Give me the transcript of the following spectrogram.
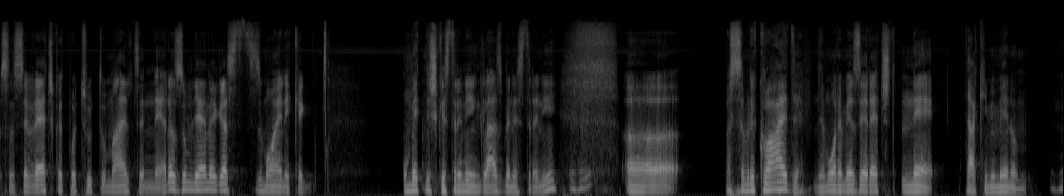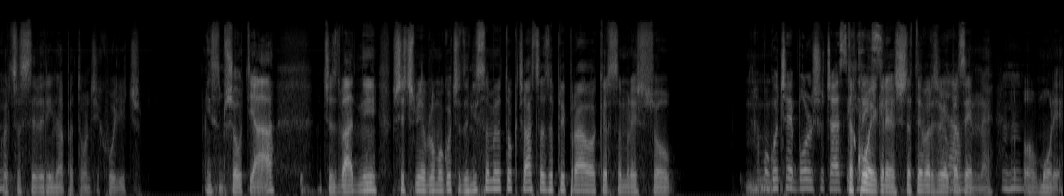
sem se večkrat počutil malce nerazumljenega z, moje neke umetniške strani in glasbene strani. Uh, pa sem rekel, ajde, ne morem jaz zdaj reči ne takim imenom, Mhm. kot so Severina pa Tonči Huljič. In sem šel tja, čez dva dni, všeč mi je bilo mogoče, da nisem imel toliko časa za pripravo, ker sem res šel. A mogoče je boljš včasih. Takoj res. greš, da te vržejo Ja. v bazen, ne, Mhm. v morje,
